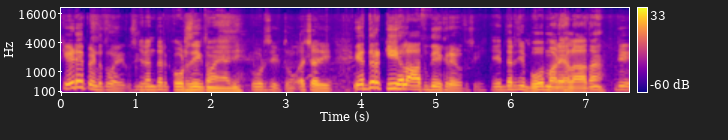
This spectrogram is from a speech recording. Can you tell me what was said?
ਕਿਹੜੇ ਪਿੰਡ ਤੋਂ ਆਏ ਤੁਸੀਂ? ਜਲੰਧਰ ਕੋਟਸੀਕ ਤੋਂ ਆਇਆ ਜੀ। ਕੋਟ ਸਿੱਖ ਤੋਂ। ਅੱਛਾ ਜੀ। ਇੱਧਰ ਕੀ ਹਾਲਾਤ ਦੇਖ ਰਹੇ ਹੋ ਤੁਸੀਂ? ਇੱਧਰ ਜੀ ਬਹੁਤ ਮਾੜੇ ਹਾਲਾਤ ਆ। ਜੀ।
